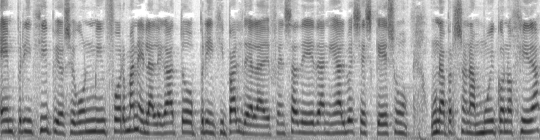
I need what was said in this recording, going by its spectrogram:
en principio, según me informan, el alegato principal de la defensa de Dani Alves es que es una persona muy conocida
